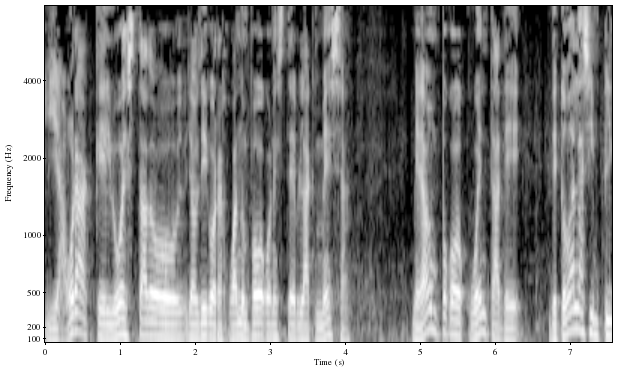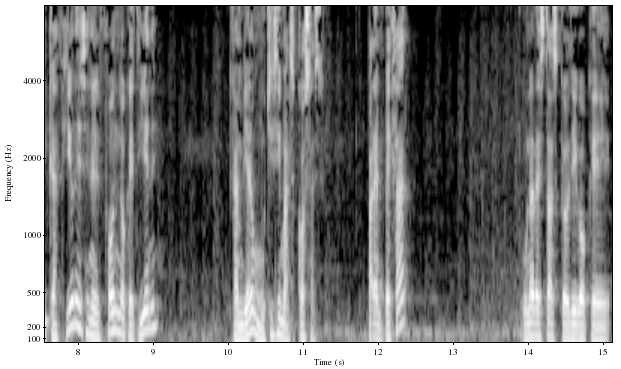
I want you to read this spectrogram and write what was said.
y ahora que lo he estado, ya os digo, rejugando un poco con este Black Mesa, me daba un poco cuenta de de todas las implicaciones en el fondo que tiene, cambiaron muchísimas cosas. Para empezar, una de estas que os digo que,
